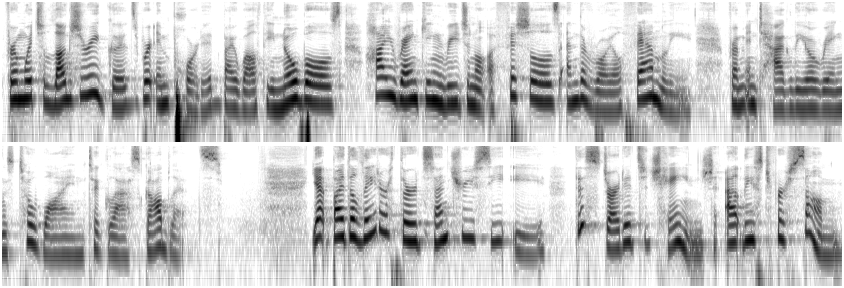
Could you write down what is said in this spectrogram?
from which luxury goods were imported by wealthy nobles, high ranking regional officials, and the royal family, from intaglio rings to wine to glass goblets. Yet by the later 3rd century CE, this started to change, at least for some.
